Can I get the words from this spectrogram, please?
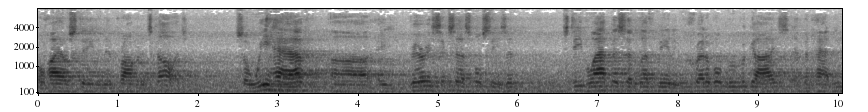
Ohio State, and then Providence College. So we have uh, a very successful season. Steve Lappas had left me an incredible group of guys at Manhattan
